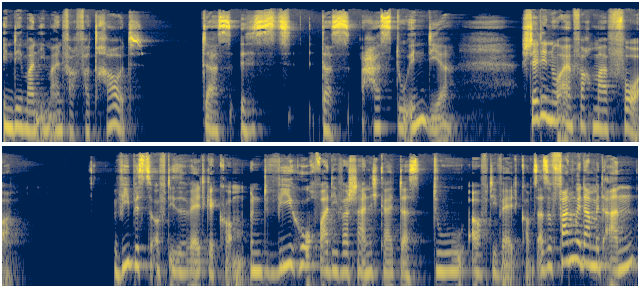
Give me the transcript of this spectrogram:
Indem man ihm einfach vertraut. Das ist, das hast du in dir. Stell dir nur einfach mal vor, wie bist du auf diese Welt gekommen und wie hoch war die Wahrscheinlichkeit, dass du auf die Welt kommst? Also fangen wir damit an,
